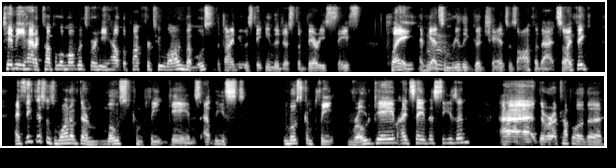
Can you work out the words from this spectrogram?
Timmy had a couple of moments where he held the puck for too long, but most of the time he was taking the just the very safe play, and he mm-hmm. had some really good chances off of that. So I think I think this was one of their most complete games, at least most complete road game I'd say this season. Uh, there were a couple of the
